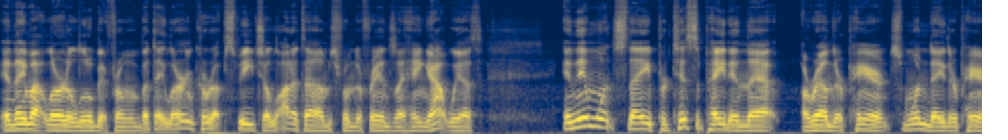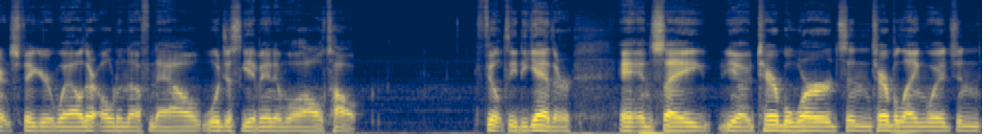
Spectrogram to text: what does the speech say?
and they might learn a little bit from them, but they learn corrupt speech a lot of times from the friends they hang out with. And then once they participate in that around their parents, one day their parents figure, well, they're old enough now, we'll just give in and we'll all talk filthy together and, and say, you know, terrible words and terrible language and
